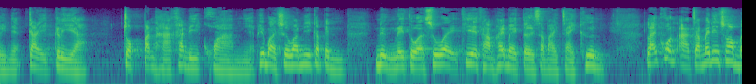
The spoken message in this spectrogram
ยเนี่ยไกลเกลี่ยจบปัญหาคดีความเนี่ยพี่บอยเชื่อว่านี่ก็เป็นหนึ่งในตัวช่วยที่จะทำให้ใบเตยสบายใจขึ้น หลายคนอาจจะไม่ได้ชอบใบ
